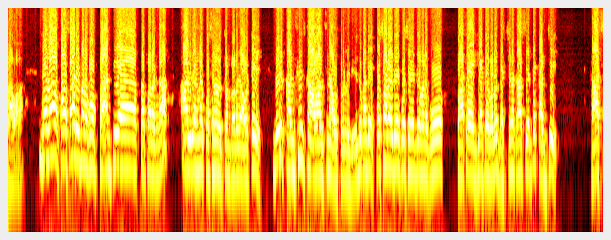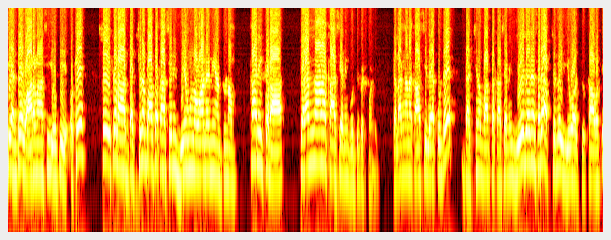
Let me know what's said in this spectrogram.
రావాలా. లేదా ఒక్కోసారి మనకు ప్రాంతీయత పరంగా ఆ విధంగా క్వశ్చన్ అడుగుతుంటారు కాబట్టి మీరు కన్ఫ్యూజ్ కావాల్సిన అవసరం లేదు. ఎందుకంటే ఎక్కువసార్లు అడిగే క్వశ్చన్ అయితే మనకు పాత ఎగ్జామ్ పేపర్లో దక్షిణ కాశీ అంటే కంచి కాశీ అంటే వారణాసి యూపీ. ఓకే? సో ఇక్కడ దక్షిణ భారత కాశీ అని దేవుళ్ళ వాడని అంటున్నాం. కానీ ఇక్కడ తెలంగాణ కాశీ అని గుర్తుపెట్టుకోండి. తెలంగాణ కాశీ లేకుంటే దక్షిణ భారత కాశీ అని ఏదైనా సరే ఆప్షన్లో ఇవ్వచ్చు. కాబట్టి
